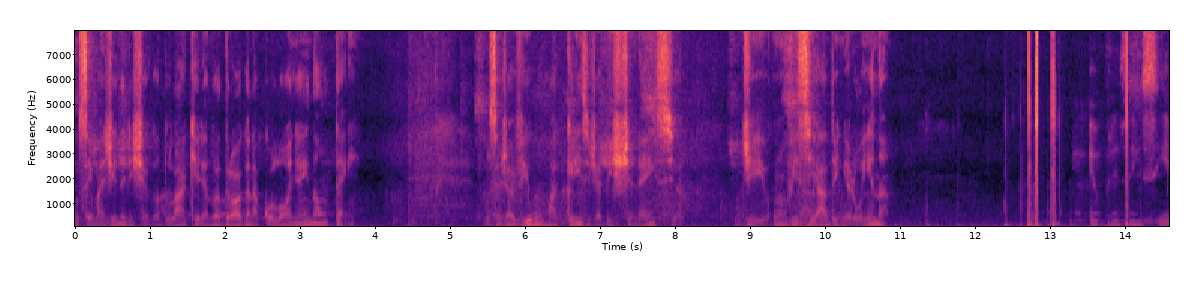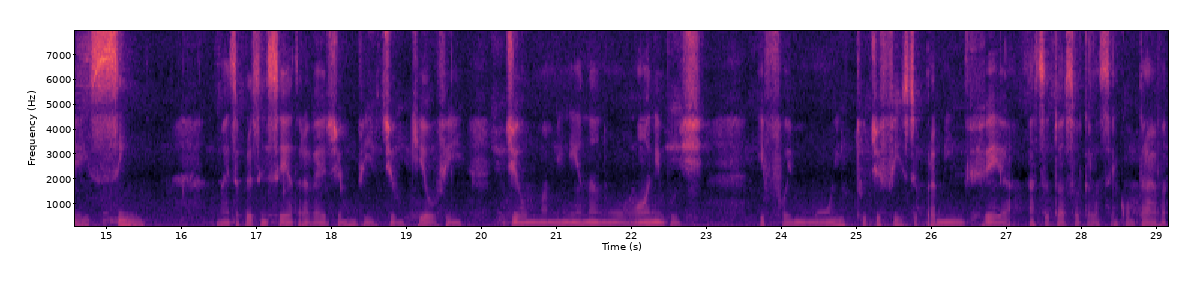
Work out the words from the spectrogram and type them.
você imagina ele chegando lá querendo a droga na colônia e não tem. Você já viu uma crise de abstinência de um viciado em heroína? Eu presenciei sim, mas eu presenciei através de um vídeo que eu vi de uma menina no ônibus. E foi muito difícil para mim ver a situação que ela se encontrava.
